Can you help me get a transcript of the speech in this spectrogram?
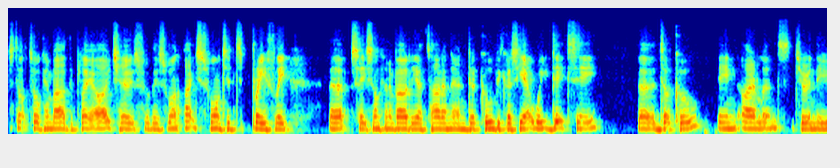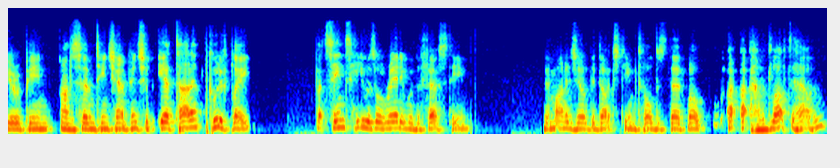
start talking about the player I chose for this one, I just wanted to briefly uh, say something about Ihattaren and Doku because, yeah, we did see uh, Doku in Ireland during the European Under 17 Championship. Ihattaren could have played, but since he was already with the first team, the manager of the Dutch team told us that, well, I, I would love to have him,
